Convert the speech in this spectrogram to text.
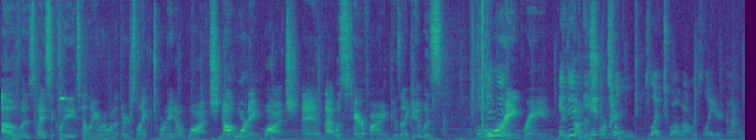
uh, was basically telling everyone that there's like tornado watch, not warning, watch, and that was terrifying because like it was Well, it pouring rain It and didn't hit thunderstorming. until like 12 hours later, though.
